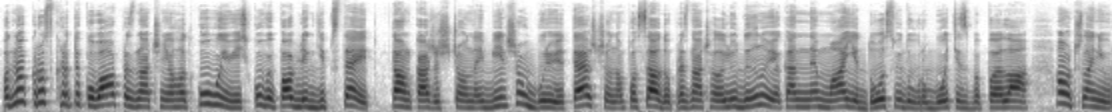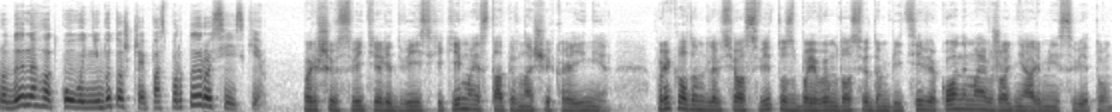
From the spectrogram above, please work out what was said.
Однак розкритикував призначення гладкого і військовий паблік Діпстейт. Там каже, що найбільше обурює те, що на посаду призначили людину, яка не має досвіду в роботі з БПЛА. А у членів родини гладкової нібито ще й паспорти російські. перший в світі рід військ, який має стати в нашій країні прикладом для всього світу з бойовим досвідом бійців, якого немає в жодній армії світу.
